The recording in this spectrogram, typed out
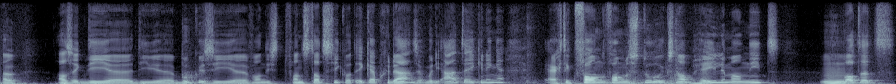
Oh, als ik die, uh, die uh, boeken zie uh, van, die, van statistiek wat ik heb gedaan, zeg maar die aantekeningen... Echt, ik val van mijn stoel. Ik snap helemaal niet Mhm. wat het...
